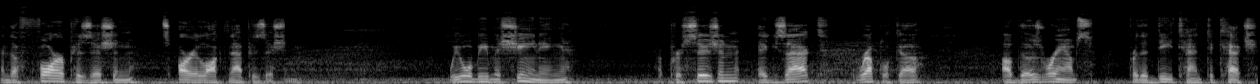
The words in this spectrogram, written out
and the far position, it's already locked in that position. We will be machining a precision exact replica of those ramps for the detent to catch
